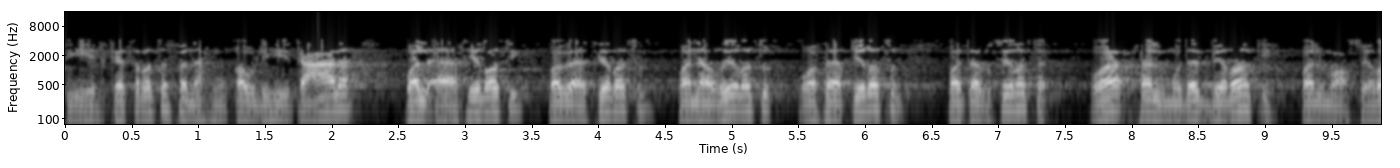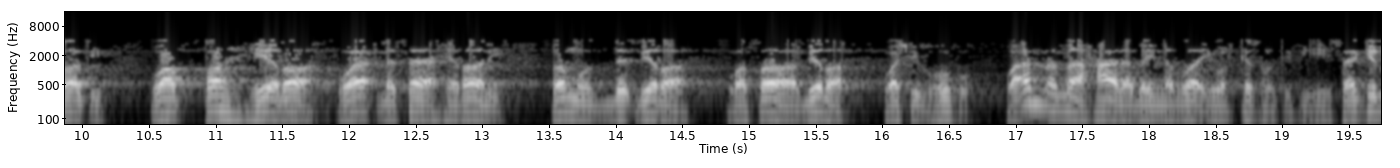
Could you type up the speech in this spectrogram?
فيه الكسرة فنحو قوله تعالى والآخرة وباسرة وناظرة وفاقرة وتبصرة وفالمدبرات والمعصرات والطهرا ولساحران ومدبرا وصابرا وشبهه. وأما ما حال بين الراء والكسرة فيه ساكن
